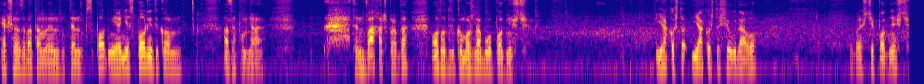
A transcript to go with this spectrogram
jak się nazywa tam ten sport, nie, nie tylko, a zapomniałem, ten wahacz, prawda? Oto tylko można było podnieść. I jakoś to, jakoś to się udało wreszcie podnieść.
